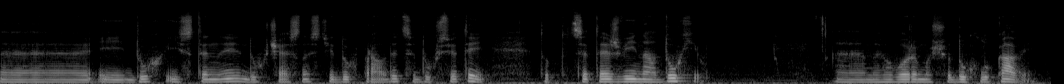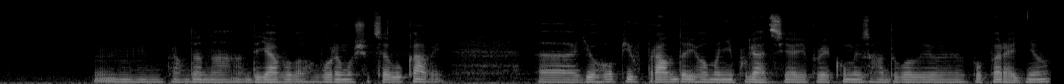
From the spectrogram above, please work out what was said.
Е, І дух істини, дух чесності, дух правди це Дух Святий. Тобто це теж війна духів. Е, Ми говоримо, що дух лукавий. Правда, на диявола говоримо, що це лукавий. Е, Його півправда, його маніпуляція, про яку ми згадували попередньо,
